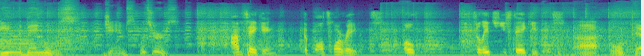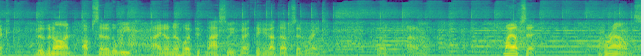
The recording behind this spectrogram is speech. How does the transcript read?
beating the Bengals. James, what's yours? I'm taking the Baltimore Ravens over the Philly cheesesteak Eagles. Ah, bold pick. Moving on, upset of the week. I don't know who I picked last week, but I think I got the upset right. But I don't know. My upset Browns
